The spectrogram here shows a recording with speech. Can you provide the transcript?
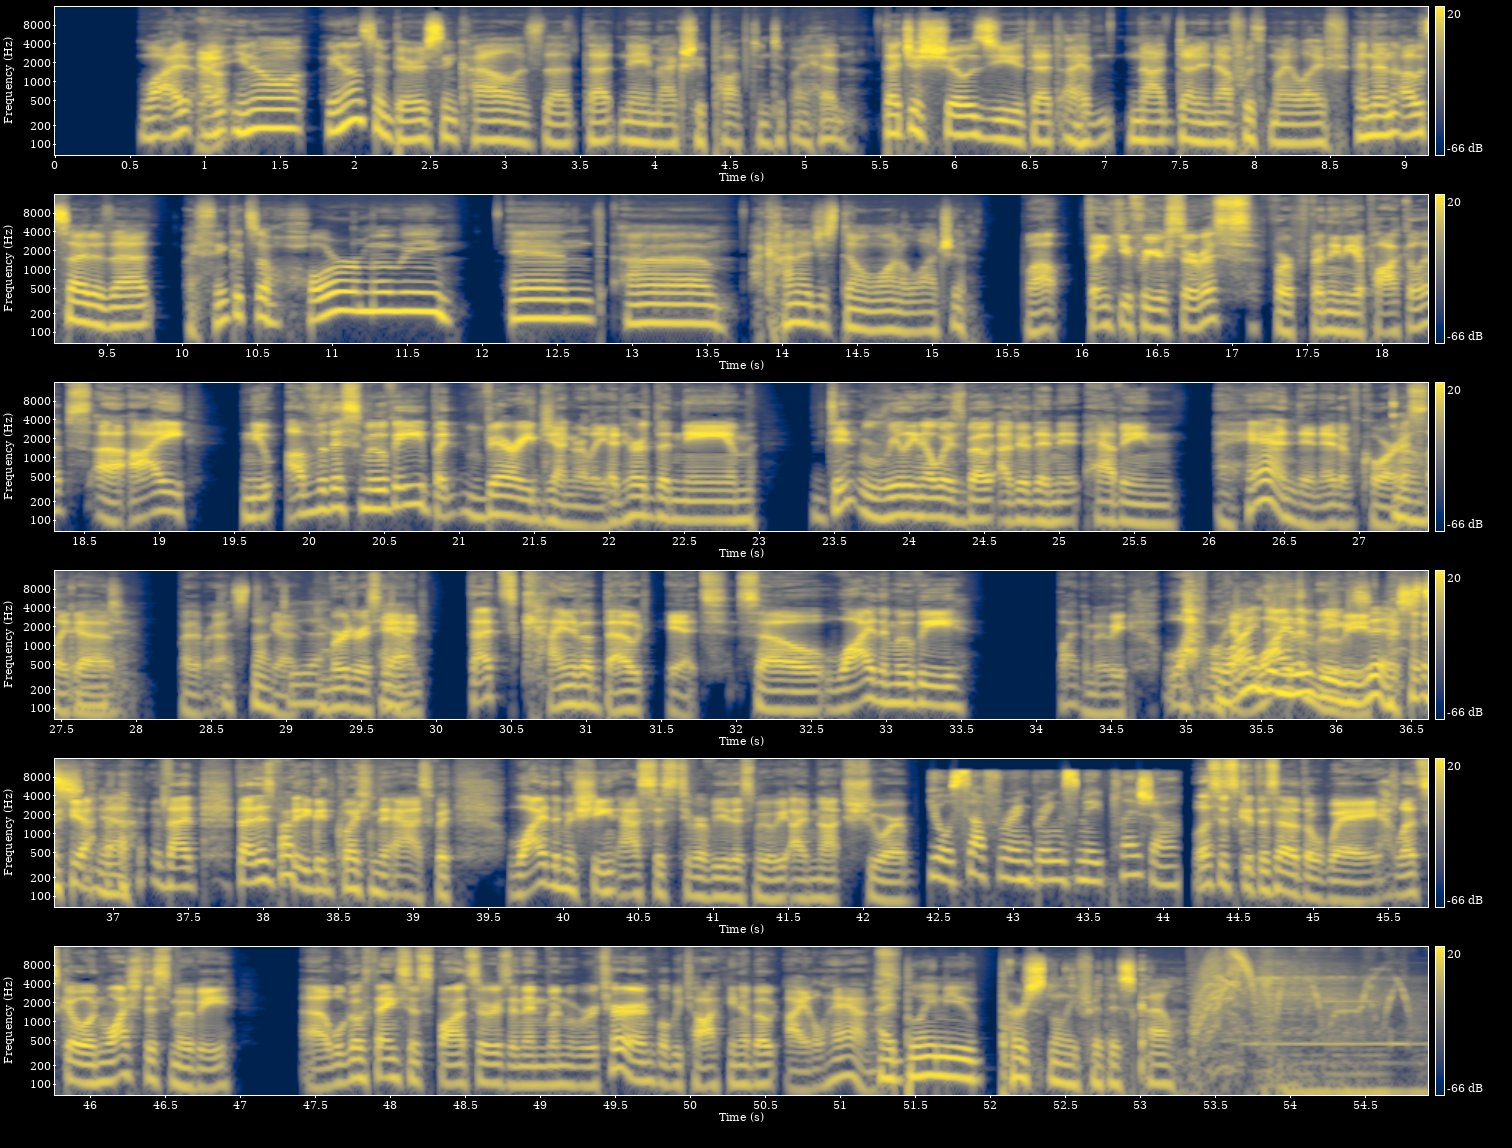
Well, I, Yeah. I, you know, you know, what's embarrassing, Kyle, is that that name actually popped into my head. That just shows you that I have not done enough with my life. And then outside of that, I think it's a horror movie, and um, I kind of just don't want to watch it. Well, thank you for your service for preventing the apocalypse. Uh, I knew of this movie, but very generally. I'd heard the name, didn't really know what it was about other than it having a hand in it, of course, Oh, like God. a whatever, Let's not like a do that. murderous Yeah. hand. That's kind of about it. So why the movie? Why the movie? Why, okay, Why the movie exists. yeah, Yeah. that that is probably a good question to ask. But why the machine asked us to review this movie, I'm not sure. Your suffering brings me pleasure. let's just get this out of the way. Let's go and watch this movie. Uh, we'll go thank some sponsors, and then when we return, we'll be talking about Idle Hands. I blame you personally for this, Kyle.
